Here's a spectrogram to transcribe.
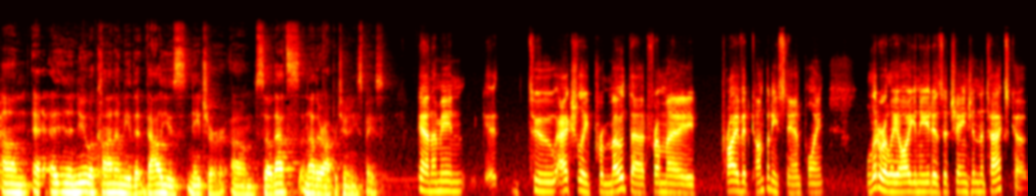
um, in a new economy that values nature. Um, so that's another opportunity space. Yeah, and I mean, to actually promote that from a private company standpoint, literally all you need is a change in the tax code,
